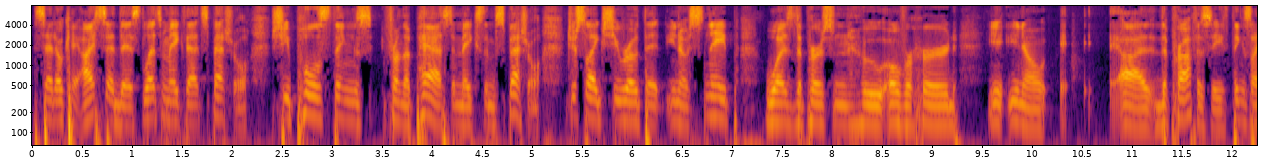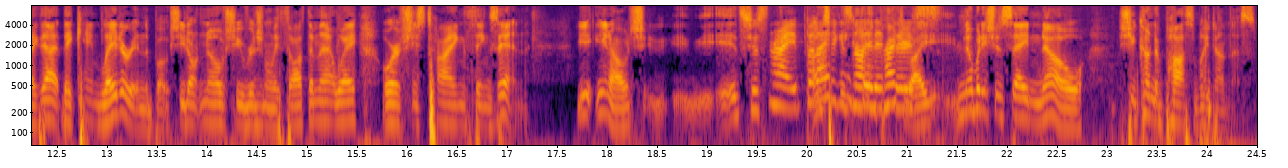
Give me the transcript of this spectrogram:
said, okay, I said this, let's make that special. She pulls things from the past and makes them special. Just like she wrote that, you know, Snape was the person who overheard, you, you know, uh, the prophecy, things like that. They came later in the books. You don't know if she originally thought them that way or if she's tying things in. You, you know, she, it's just Right, but I'm I think it's not impractical. I, nobody should say no. She couldn't have possibly done this.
